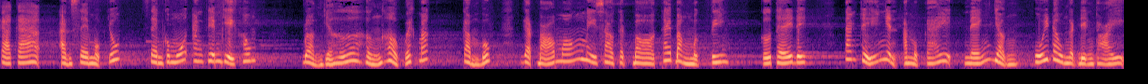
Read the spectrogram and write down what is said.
"Ca ca, anh xem một chút, xem có muốn ăn thêm gì không?" Đoàn Gia Hứa hững hờ quét mắt, cầm bút, gạch bỏ món mì xào thịt bò thay bằng mực viên. "Cứ thế đi." Tang Chỉ nhìn anh một cái, nén giận, cúi đầu nghịch điện thoại.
